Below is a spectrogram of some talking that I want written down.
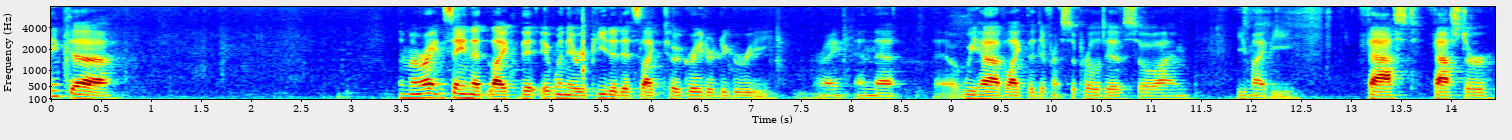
Think uh, am I right in saying that like the, it, when they repeat it, it's like to a greater degree, right? And that uh, we have like the different superlatives. So I'm, you might be fast, faster,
